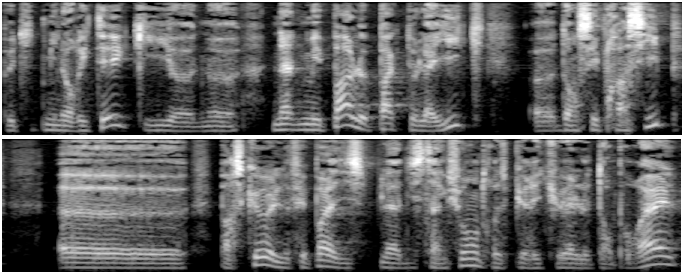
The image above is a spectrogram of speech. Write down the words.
petite minorité qui euh, n'admet pas le pacte laïque euh, dans ses principes. Euh, parce qu'elle ne fait pas la, distinction entre spirituel et temporel,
